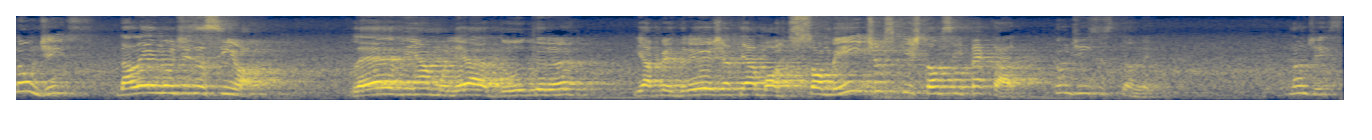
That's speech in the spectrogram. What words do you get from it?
Não diz. Na lei não diz assim, ó, levem a mulher adúltera e apedreje até a morte, somente os que estão sem pecado. Não diz isso também. Não diz.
